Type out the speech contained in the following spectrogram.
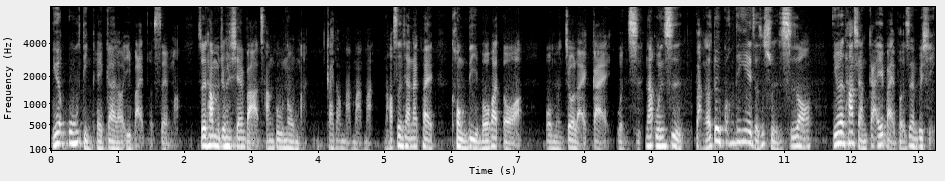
因为屋顶可以盖到一百 percent 嘛。所以他们就会先把仓库弄满，盖到满满满，然后剩下那块空地没法多啊，我们就来盖温室。那温室反而对光电业者是损失哦，因为他想盖一百 percent 不行，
